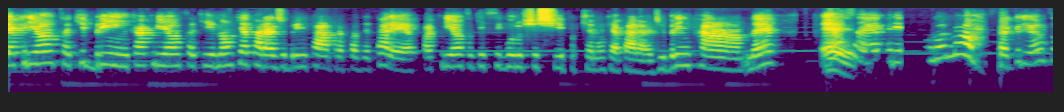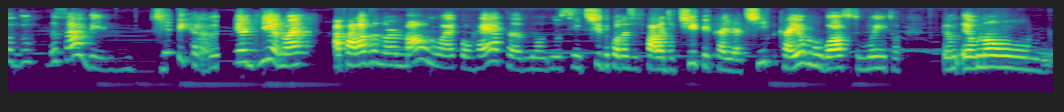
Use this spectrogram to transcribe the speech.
que a criança que brinca, a criança que não quer parar de brincar para fazer tarefa, a criança que segura o xixi porque não quer parar de brincar, né? É. Essa é a criança normal, a criança do, sabe, típica do dia a dia, não é? A palavra normal não é correta no, no sentido quando a gente fala de típica e atípica. Eu não gosto muito, eu, eu não.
